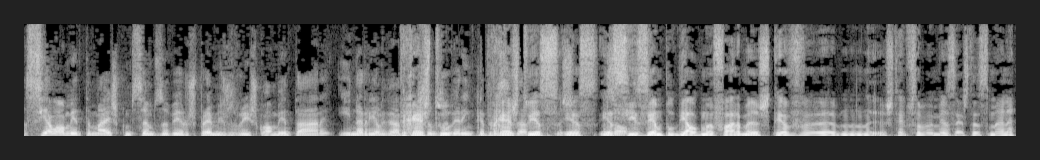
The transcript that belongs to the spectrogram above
se ela aumenta mais, começamos a ver os prémios de risco aumentar e, na realidade, de resto, a ver incapacidade... De resto, esse, esse, esse exemplo, de alguma forma, esteve, hum, esteve sobre a mesa esta semana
